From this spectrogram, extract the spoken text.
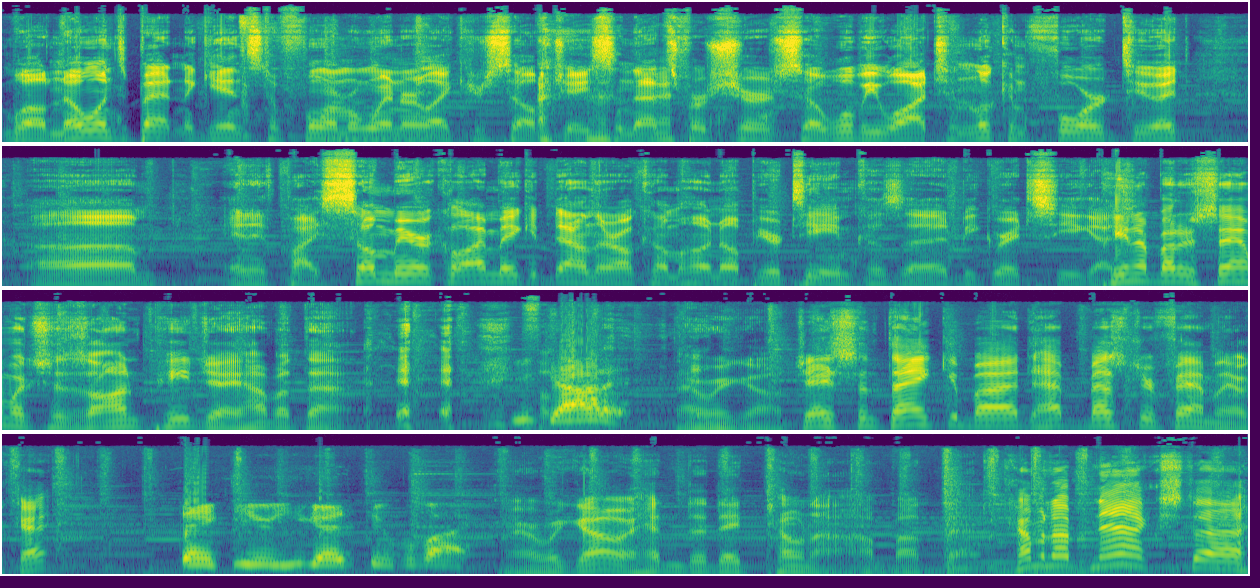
Well, no one's betting against a former winner like yourself, Jason. That's for sure. So we'll be watching, looking forward to it. Um, and if by some miracle I make it down there, I'll come hunt up your team because uh, it'd be great to see you guys. Peanut butter sandwiches on PJ. How about that? you got it. There we go. Jason, thank you, bud. Have best of your family, okay? Thank you. You guys too. Bye bye. There we go. Heading to Daytona. How about that? Coming up next, uh,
